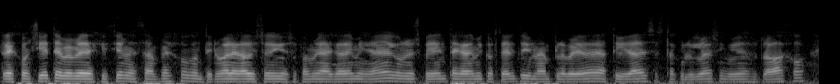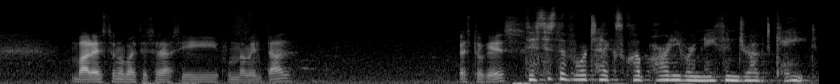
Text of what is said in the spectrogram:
3,7, breve descripción, de San Fresco, continúa el legado histórico de su familia académica, con un expediente académico excelente y una amplia variedad de actividades extracurriculares incluidas su trabajo. Vale, esto no parece ser así fundamental. ¿Esto qué es? This is the Vortex Club party where Nathan drugged Kate.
